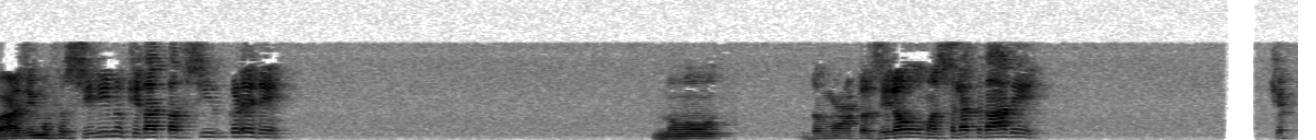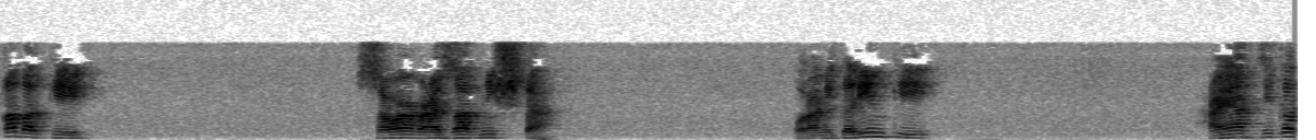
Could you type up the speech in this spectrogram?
بعضی مفسرینو چې دا تفسیر کړی دی نو د معتزله او مسلک دا دی چې قبر کې ثواب عذاب نشتا قران کریم کې حیات ذکر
